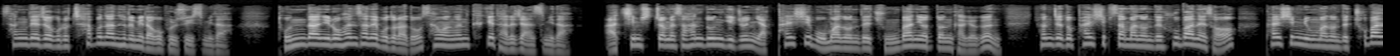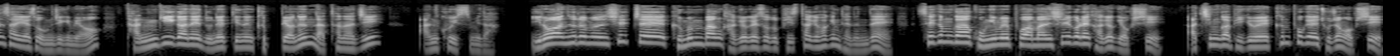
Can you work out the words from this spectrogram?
상대적으로 차분한 흐름이라고 볼 수 있습니다. 돈 단위로 환산해 보더라도 상황은 크게 다르지 않습니다. 아침 시점에서 한돈 기준 약 85만 원대 중반이었던 가격은 현재도 84만 원대 후반에서 86만 원대 초반 사이에서 움직이며 단기간에 눈에 띄는 급변은 나타나지 않고 있습니다. 이러한 흐름은 실제 금은방 가격에서도 비슷하게 확인되는데 세금과 공임을 포함한 실거래 가격 역시 아침과 비교해 큰 폭의 조정 없이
